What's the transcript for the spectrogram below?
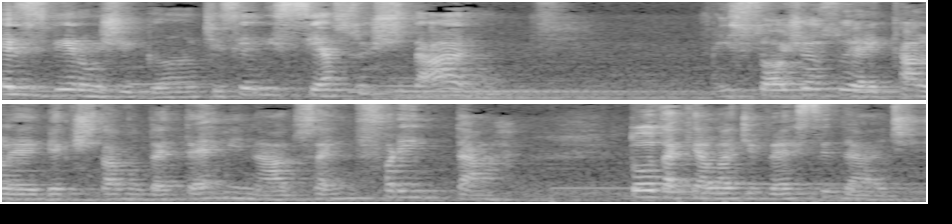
Eles viram gigantes, eles se assustaram. E só Josué e Caleb é que estavam determinados a enfrentar toda aquela adversidade.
